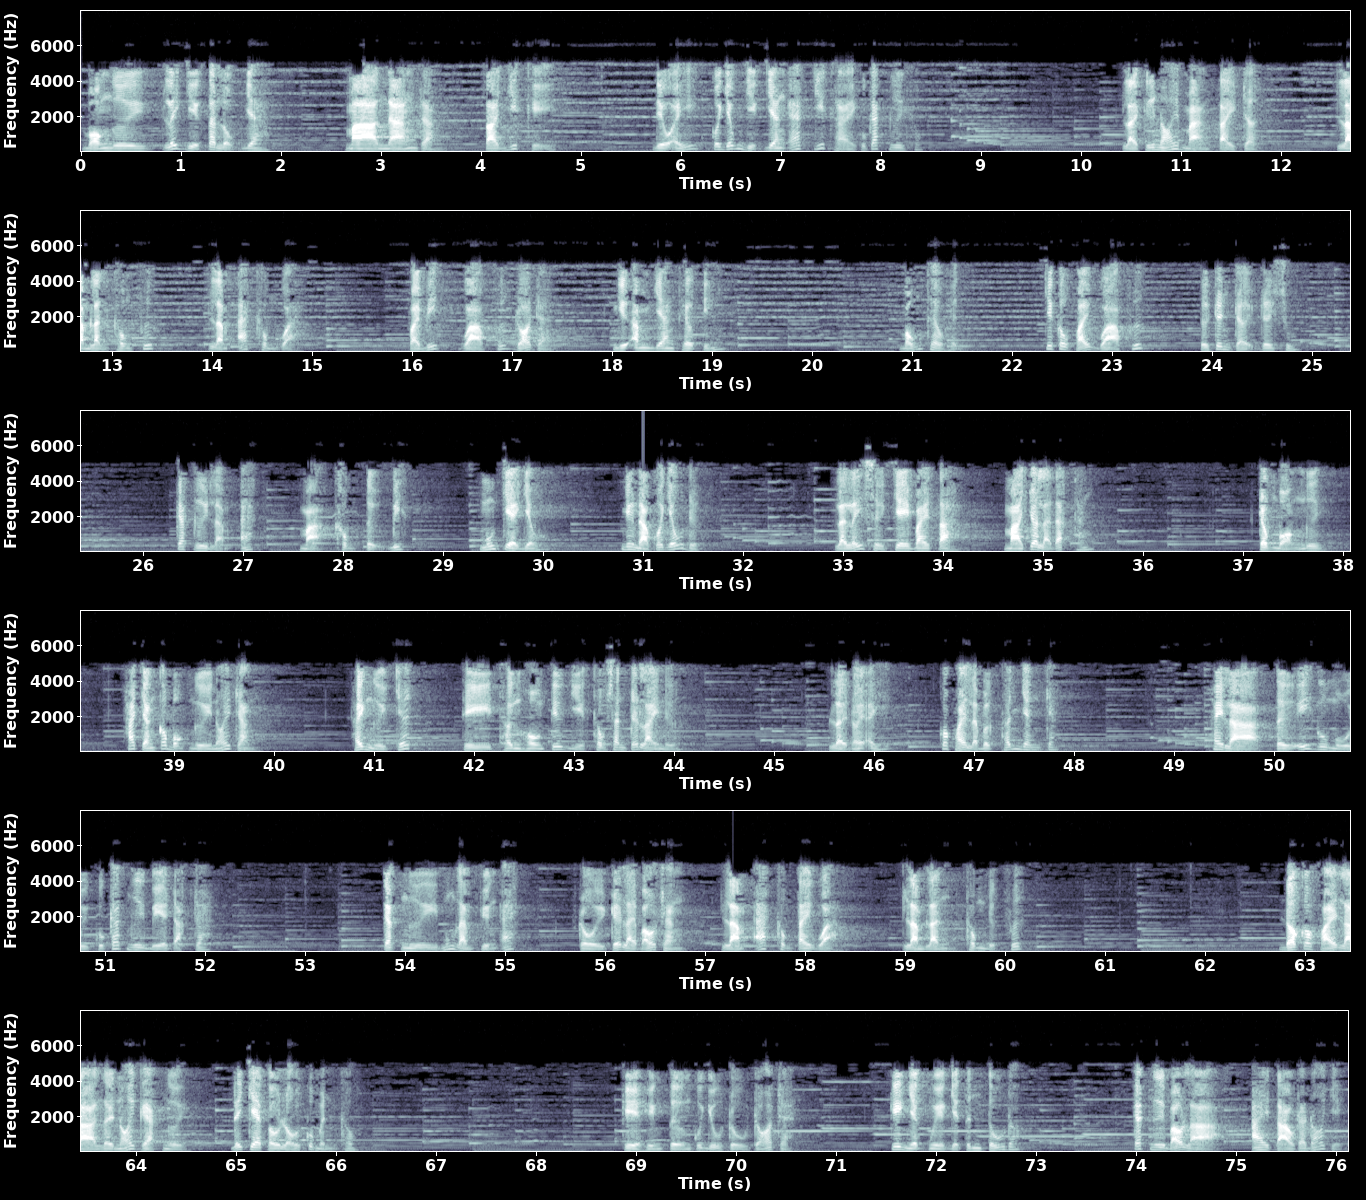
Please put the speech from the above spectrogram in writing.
Bọn ngươi lấy việc ta lột da, mà nạn rằng ta giết khỉ. Điều ấy có giống việc gian ác giết hại của các ngươi không? Lại cứ nói mạng tại trời, làm lành không phước, làm ác không quả. Phải biết quả phước rõ ràng, như âm gian theo tiếng, bóng theo hình, chứ không phải quả phước từ trên trời rơi xuống. Các ngươi làm ác mà không tự biết, muốn che giấu, nhưng nào có giấu được. Lại lấy sự chê bai ta mà cho là đắc thắng. Trong bọn ngươi, há chẳng có một người nói rằng, hãy người chết thì thần hồn tiêu diệt không sanh trở lại nữa. Lời nói ấy có phải là bậc thánh nhân chăng? Hay là tự ý ngu muội của các ngươi bịa đặt ra? Các ngươi muốn làm chuyện ác, rồi trở lại bảo rằng làm ác không tai họa, làm lành không được phước. Đó có phải là lời nói gạt người để che tội lỗi của mình không? Kìa hiện tượng của vũ trụ rõ ràng. Kia nhật nguyệt và tinh tú đó. Các ngươi bảo là ai tạo ra đó vậy?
